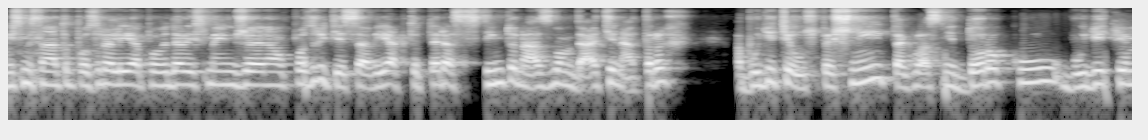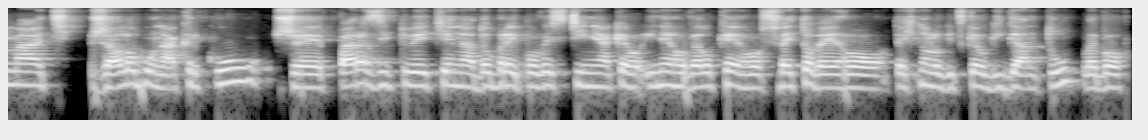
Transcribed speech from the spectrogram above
my sme sa na to pozreli a povedali sme im, že no, pozrite sa vy, ak to teraz s týmto názvom dáte na trh, a budete úspešní, tak vlastne do roku budete mať žalobu na krku, že parazitujete na dobrej povesti nejakého iného veľkého svetového technologického gigantu, lebo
